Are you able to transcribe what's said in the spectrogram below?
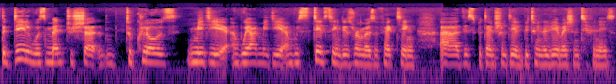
the deal was meant to shut, to close mid-year, and we are mid-year, and we're still seeing these rumors affecting uh, this potential deal between LVMH and Tiffany's.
